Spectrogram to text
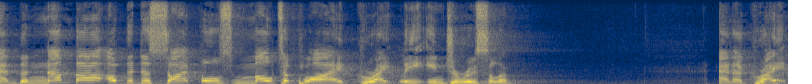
And the number of the disciples multiplied greatly in Jerusalem. And a great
